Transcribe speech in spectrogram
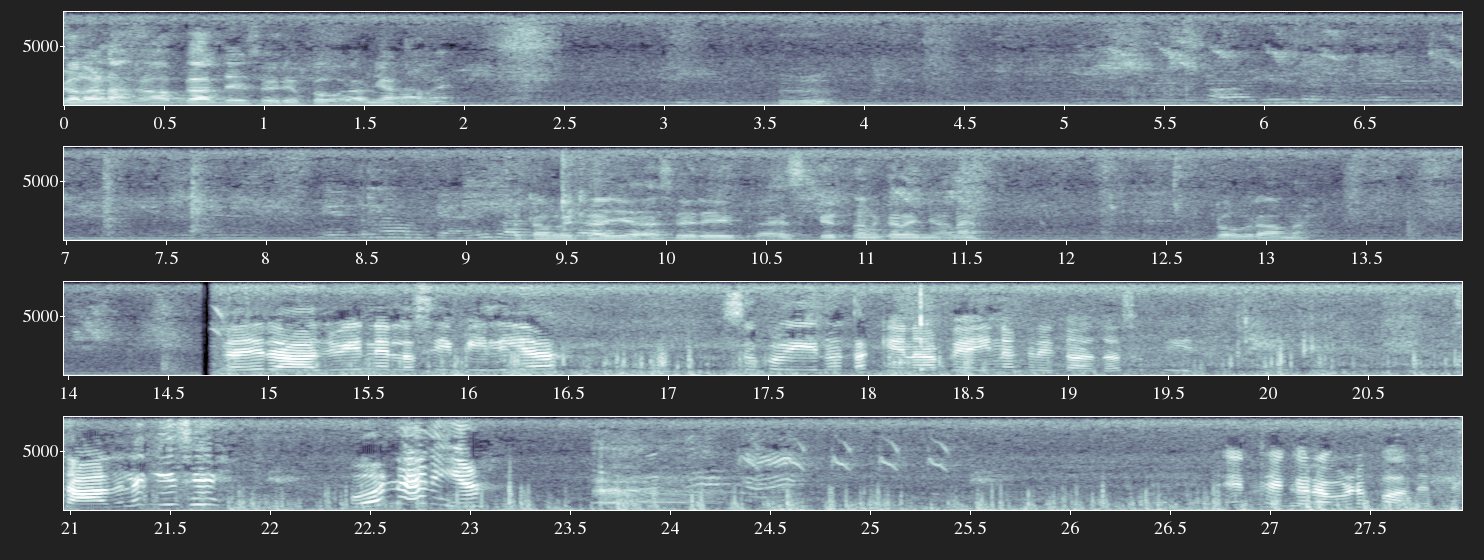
ਗਲਾ ਨਾ ਖਰਾਬ ਕਰਦੇ ਸਵੇਰੇ ਪ੍ਰੋਗਰਾਮ ਜਾਣਾ ਮੈਂ। ਹੂੰ। ਖੱਟਾ ਮਿੱਠਾ ਜੀ ਹੈ ਸਵੇਰੇ ਗਾਇਸ ਕੀਰਤਨ ਕਰਨ ਜਾਣਾ। ਪ੍ਰੋਗਰਾਮ ਹੈ। ਗਏ ਰਾਜਵੀਰ ਨੇ ਲੱਸੀ ਪੀ ਲਿਆ ਸੁਖਵੀਰ ਨੂੰ ਧੱਕੇ ਨਾਲ ਪਿਆ ਹੀ ਨਖਰੇ ਕਰਦਾ ਸੁਖਵੀਰ। ਸਾਦ ਲੱਗੀ ਸੀ? ਹੋਰ ਨਾਨੀ ਆ? ਇੱਥੇ ਇੱਕ ਰਬੜ ਪਾ ਦਿੰਨੇ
